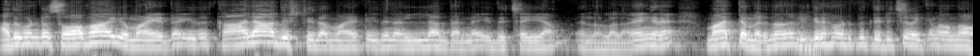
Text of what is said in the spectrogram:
അതുകൊണ്ട് സ്വാഭാവികമായിട്ട് ഇത് കാലാധിഷ്ഠിതമായിട്ട് ഇതിനെല്ലാം തന്നെ ഇത് ചെയ്യാം എന്നുള്ളതാണ്. എങ്ങനെ? മാറ്റം വരുന്നത് വിഗ്രഹം എടുത്ത് തിരിച്ചു വെക്കണമെന്നോ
